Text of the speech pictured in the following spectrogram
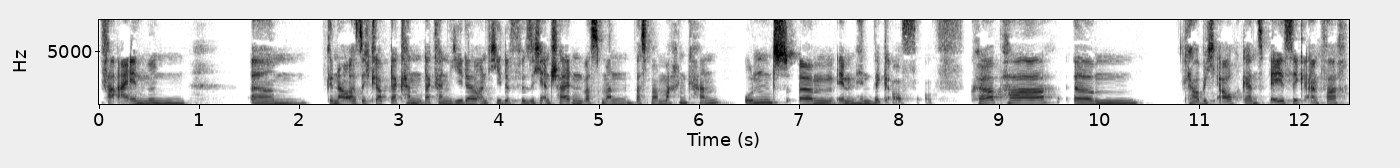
Vereinen. Ähm, genau, also ich glaube, da kann, da kann jeder und jede für sich entscheiden, was man, was man machen kann. Und ähm, im Hinblick auf, auf Körper, ähm, glaube ich auch ganz basic einfach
